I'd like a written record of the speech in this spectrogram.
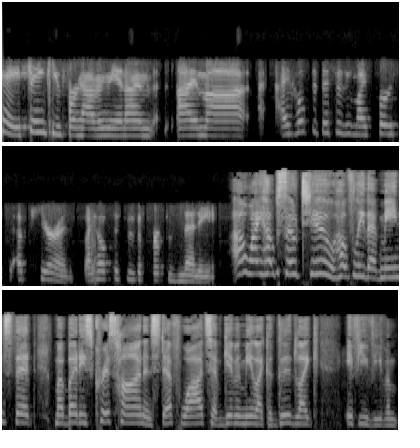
Hey, thank you for having me, and I'm I'm uh, I hope that this isn't my first appearance. I hope this is the first of many. Oh, I hope so too. Hopefully that means that my buddies Chris Hahn and Steph Watts have given me like a good like if you've even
